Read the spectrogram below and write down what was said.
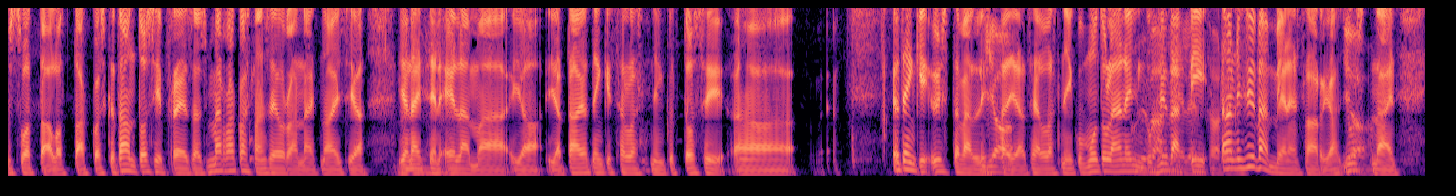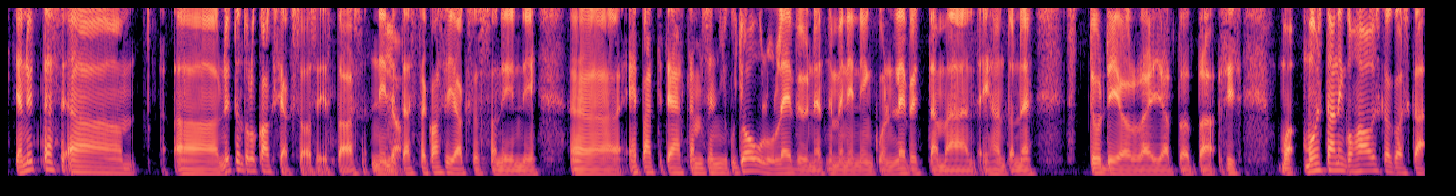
suottaa aloittaa, koska tämä on tosi freesaus. Mä rakastan seuraa näitä naisia ja näiden elämää. Ja, ja tämä on jotenkin sellaista niin kuin tosi... Äh, jotenkin ystävällistä Joo. ja sellaista, niin kuin, mulla tulee aina niin kuin hyvä, fi- sarja. tämä on hyvän mielen sarja, just Joo. näin. Ja nyt tässä, äh, äh, nyt on tullut kaksi jaksoa siis taas, niin Joo. tässä kasijaksossa niin, niin äh, he päätti tehdä tämmöisen niin kuin joululevyn, että ne meni niin kuin levyttämään ihan tonne studiolle ja tota, siis mu- musta on niin kuin hauska, koska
